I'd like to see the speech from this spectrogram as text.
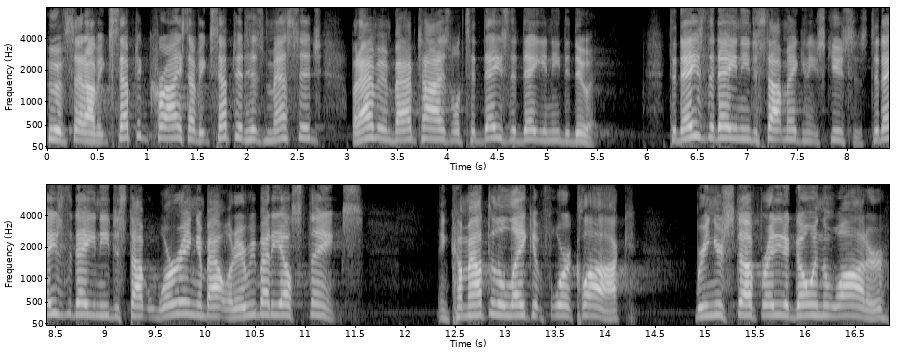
who have said, I've accepted Christ, I've accepted his message, but I haven't been baptized. Well, today's the day you need to do it. Today's the day you need to stop making excuses. Today's the day you need to stop worrying about what everybody else thinks and come out to the lake at 4 o'clock, bring your stuff ready to go in the water,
